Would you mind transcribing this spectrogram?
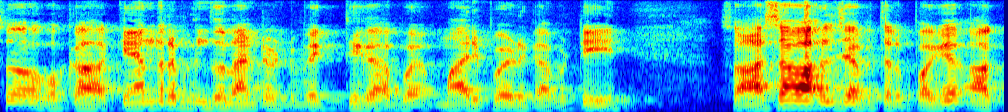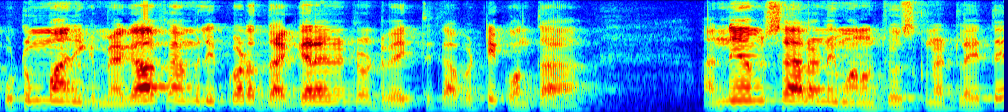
సో ఒక కేంద్ర బిందువు లాంటి వ్యక్తిగా మారిపోయాడు కాబట్టి సో ఆశావాహుల జాబితాలు పగే ఆ కుటుంబానికి మెగా ఫ్యామిలీకి కూడా దగ్గరైనటువంటి వ్యక్తి కాబట్టి కొంత అన్ని అంశాలని మనం చూసుకున్నట్లయితే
